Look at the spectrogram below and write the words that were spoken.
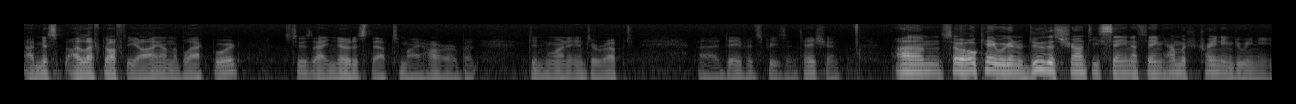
I I left off the I on the blackboard. As soon as I noticed that to my horror, but didn't want to interrupt David's presentation. Um, so, okay, we're going to do this Shanti Sena thing. How much training do we need?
